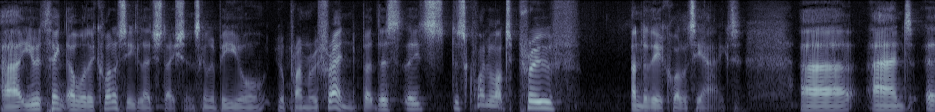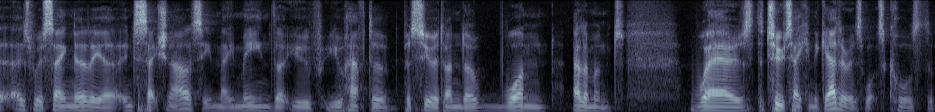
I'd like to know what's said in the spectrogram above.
uh, you would think, oh well, the equality legislation is going to be your your primary friend. But there's there's there's quite a lot to prove under the Equality Act. Uh, and uh, as we were saying earlier, intersectionality may mean that you've you have to pursue it under one element, whereas the two taken together is what's caused the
